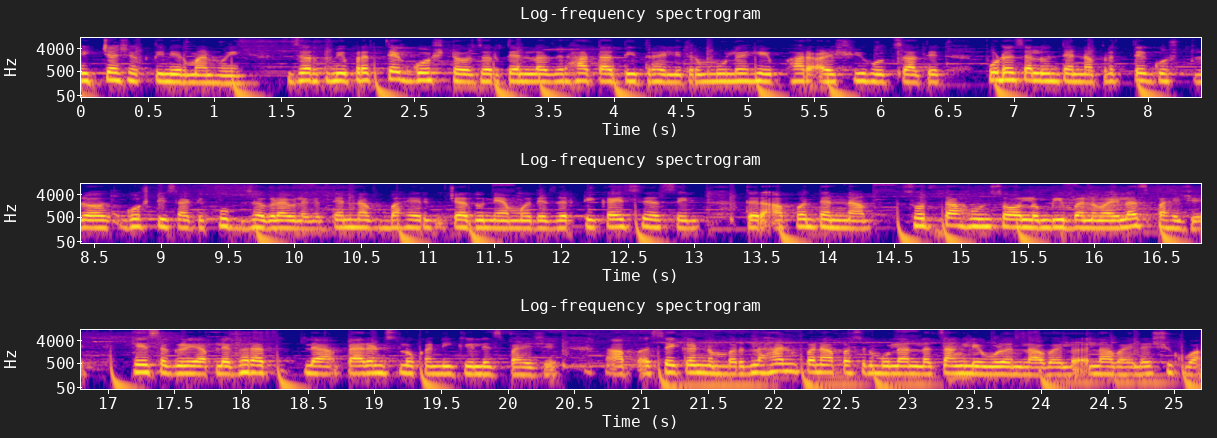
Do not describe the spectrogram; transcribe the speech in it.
इच्छाशक्ती निर्माण होईल. जर तुम्ही प्रत्येक गोष्ट जर त्यांना जर हातात देत राहिली तर मुलं हे फार आळशी होत चालते पुढं चालून त्यांना प्रत्येक गोष्ट गोष्टीसाठी खूप झगडावे लागेल. त्यांना बाहेरच्या दुनियामध्ये जर टिकायचे असेल तर आपण त्यांना स्वतःहून स्वावलंबी बनवायलाच पाहिजे. हे सगळे आपल्या घरातल्या पॅरेंट्स लोकांनी केलेच पाहिजे. आप सेकंड नंबर लहानपणापासून मुलांना चांगले वळण लावायला लावायला शिकवा.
